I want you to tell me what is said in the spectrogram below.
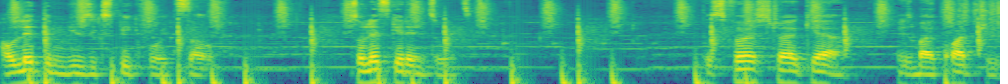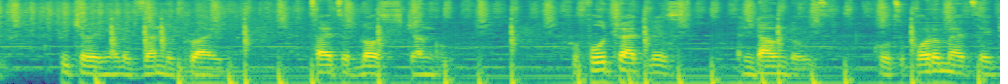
I'll let the music speak for itself. So let's get into it. This first track here is by Quatri featuring Alexandra Pride, titled Lost Jungle. For full track list and downloads, go to Podomatic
